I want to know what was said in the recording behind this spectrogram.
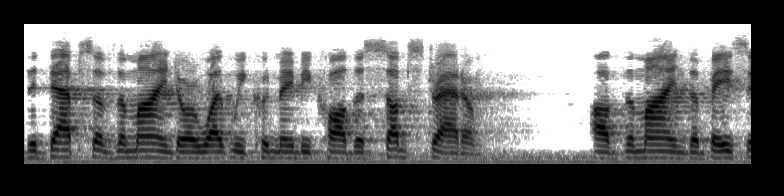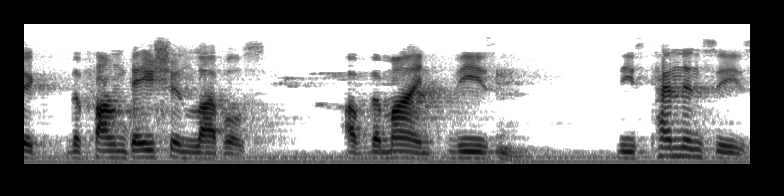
the depths of the mind, or what we could maybe call the substratum of the mind, the basic, the foundation levels of the mind. These, these tendencies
